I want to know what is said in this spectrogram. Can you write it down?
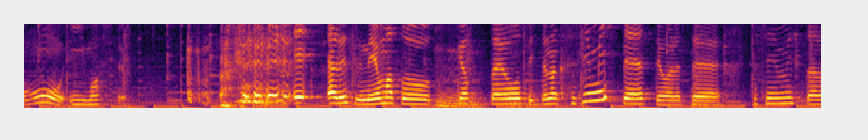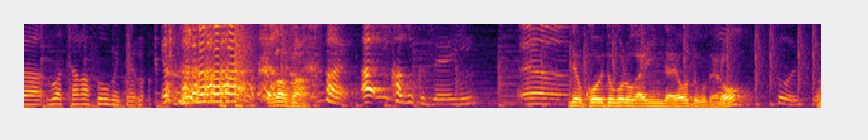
んも言いましたよ。え、あれですよね、ヤマト付き合ったよって言って、なんか写真見してって言われて、写真見せたら、うわ、チャラそうみたいな。お母さん。はい、あ、家族全員？でもこういうところがいいんだよってことやろ？そうですね。う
